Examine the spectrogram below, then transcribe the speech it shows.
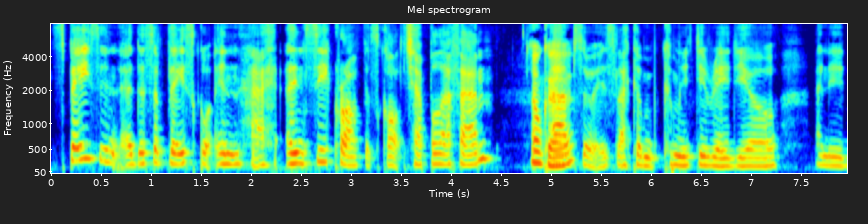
space in uh, there's a place called in in Seacroft. It's called Chapel FM. Okay. Um, so it's like a community radio, and it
